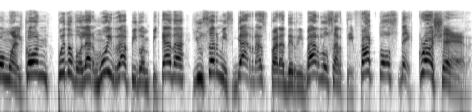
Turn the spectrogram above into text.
Como halcón, puedo volar muy rápido en picada y usar mis garras para derribar los artefactos de Crusher.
